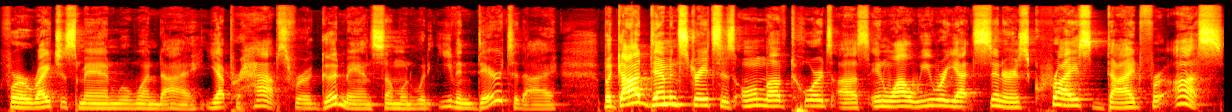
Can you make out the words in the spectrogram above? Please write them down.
for a righteous man will one die, yet perhaps for a good man someone would even dare to die. But God demonstrates his own love towards us, in while we were yet sinners, Christ died for us.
